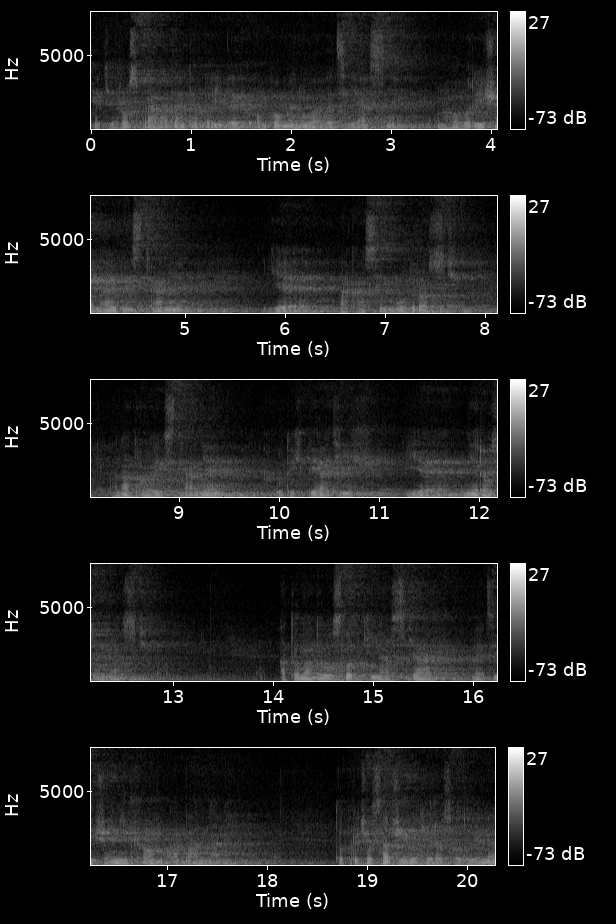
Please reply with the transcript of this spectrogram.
keď rozpráva tento príbeh, on pomenúva veci jasne. On hovorí, že na jednej strane je akási múdrosť a na druhej strane u tých piatich je nerozumnosť. A to má dôsledky na vzťah medzi ženichom a pannami. To, prečo sa v živote rozhodujeme,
